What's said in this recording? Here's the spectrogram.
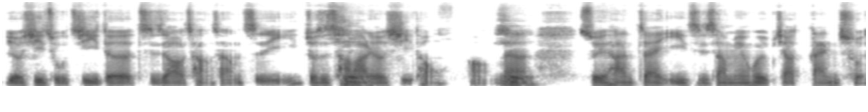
游戏主机的制造厂商之一就是叉八六系统，好，那所以它在移植上面会比较单纯。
